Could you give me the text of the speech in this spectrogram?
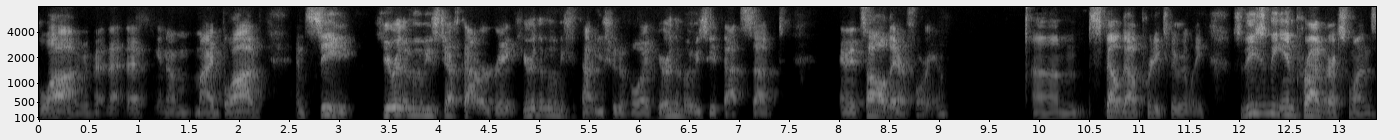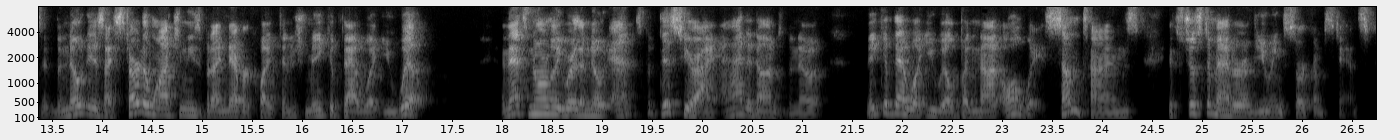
blog, that, that, that you know, my blog, and see here are the movies Jeff thought were great. Here are the movies he thought you should avoid. Here are the movies he thought sucked. And it's all there for you. Um, spelled out pretty clearly. So these are the in progress ones. The note is I started watching these, but I never quite finished. Make of that what you will. And that's normally where the note ends. But this year I added on to the note, make of that what you will, but not always. Sometimes it's just a matter of viewing circumstance.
